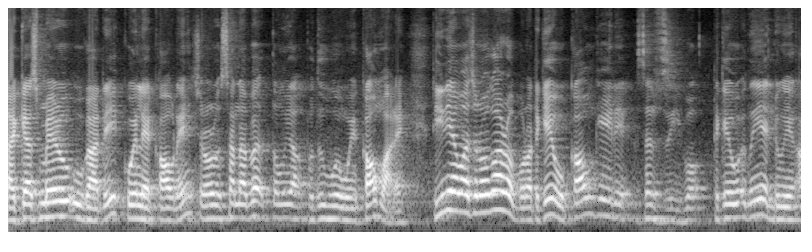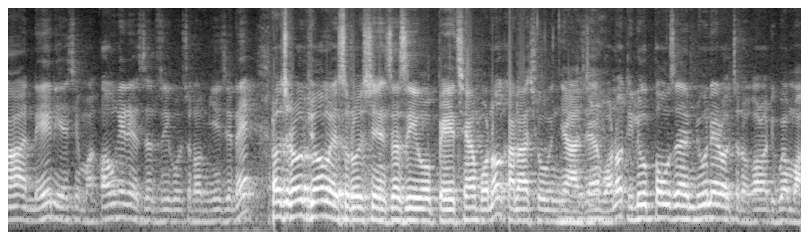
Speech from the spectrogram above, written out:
ဒါကက်စမဲရိုဥကတေကွင်းလည်းကောင်းတယ်ကျွန်တော်တို့ဆန်နာဘက်၃ယောက်ဘသူဝင်ဝင်ကောင်းပါတယ်ဒီနေရာမှာကျွန်တော်ကတော့ပေါ့နော်တကယ်ကိုကောင်းခဲ့တဲ့ဇက်စီပေါ့တကယ်ကိုအသင်းရဲ့လူရင်အားနည်းနေတဲ့အချိန်မှာကောင်းခဲ့တဲ့ဇက်စီကိုကျွန်တော်မြင်ချင်တယ်အဲ့တော့ကျွန်တော်တို့ပြောမယ်ဆိုလို့ရှိရင်ဇက်စီကိုဘယ်ချမ်းပေါ့နော်ခါနာချိုညာချမ်းပေါ့နော်ဒီလိုပုံစံမျိုးနဲ့တော့ကျွန်တော်ကတော့ဒီဘက်မှာ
